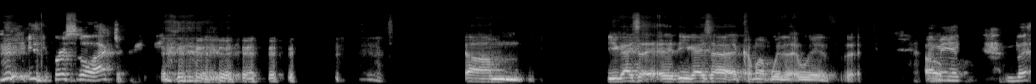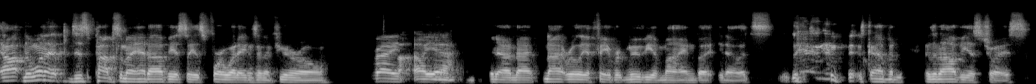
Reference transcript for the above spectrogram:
he's a versatile actor. um, you guys, uh, you guys uh, come up with with Oh. I mean, the uh, the one that just pops in my head obviously is Four Weddings and a Funeral. Right. Uh, oh yeah. You know, not not really a favorite movie of mine, but you know, it's it's kind of an it's an obvious choice.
